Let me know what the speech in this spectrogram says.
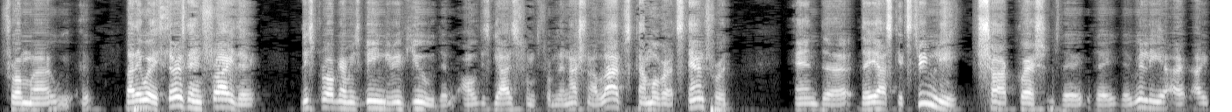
from, uh, uh, by the way, Thursday and Friday, this program is being reviewed, and all these guys from, from the national labs come over at Stanford, and uh, they ask extremely sharp questions. They, they, they really, I, I,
